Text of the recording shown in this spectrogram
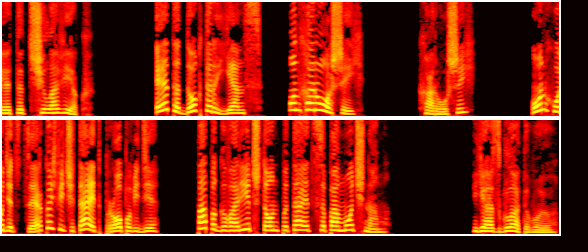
Этот человек. Это доктор Йенс. Он хороший. Хороший? Он ходит в церковь и читает проповеди. Папа говорит, что он пытается помочь нам. Я сглатываю.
